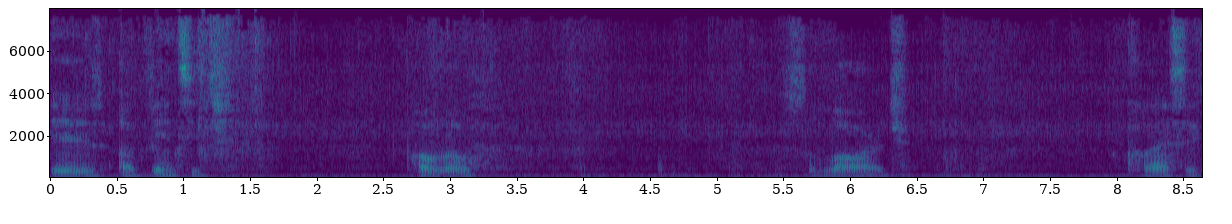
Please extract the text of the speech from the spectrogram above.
is a vintage polo. It's a large, classic.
